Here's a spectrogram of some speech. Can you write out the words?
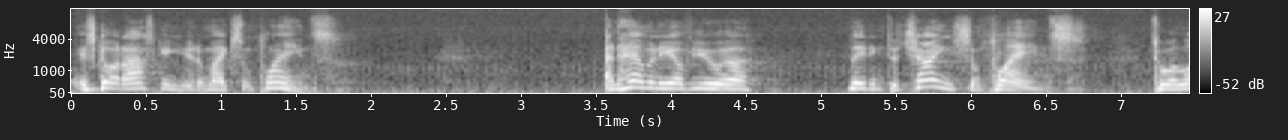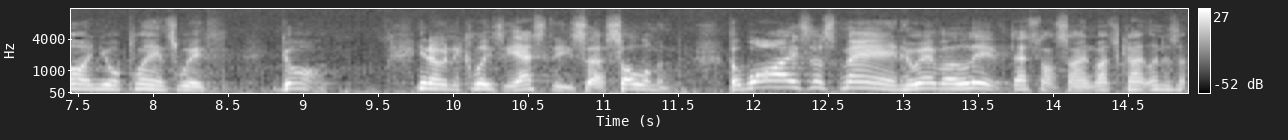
Is God asking you to make some plans? And how many of you are needing to change some plans to align your plans with God? You know, in Ecclesiastes, uh, Solomon, the wisest man who ever lived. That's not saying much, Caitlin, is it?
